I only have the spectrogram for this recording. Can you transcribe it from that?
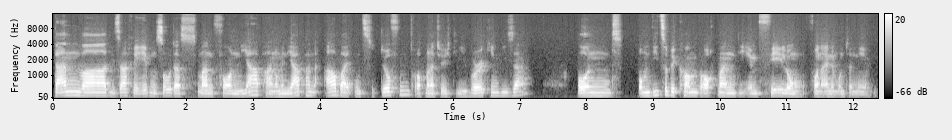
dann war die Sache eben so, dass man von Japan, um in Japan arbeiten zu dürfen, braucht man natürlich die Working Visa. Und um die zu bekommen, braucht man die Empfehlung von einem Unternehmen.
